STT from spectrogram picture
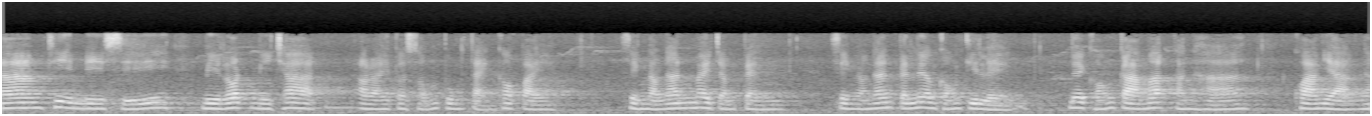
น้ำที่มีสี มีรสมีชาติอะไรผสมปรุงแต่งเข้าไป สิ่งเหล่านั้นไม่จำเป็น สิ่งเหล่านั้นเป็นเรื่องของกิเลสเรื่องของกามตัณหา ความอยากใน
